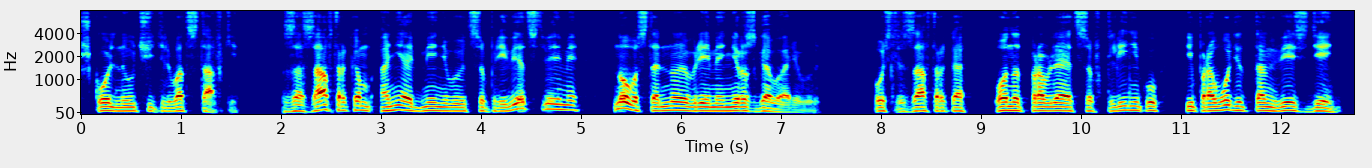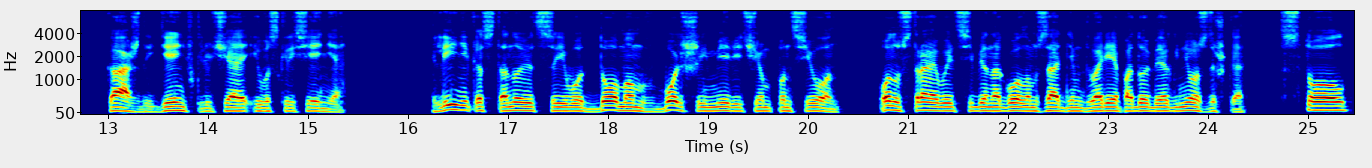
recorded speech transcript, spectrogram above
школьный учитель в отставке. За завтраком они обмениваются приветствиями, но в остальное время не разговаривают. После завтрака он отправляется в клинику и проводит там весь день, каждый день, включая и воскресенье. Клиника становится его домом в большей мере, чем пансион. Он устраивает себе на голом заднем дворе подобие гнездышка, стол,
